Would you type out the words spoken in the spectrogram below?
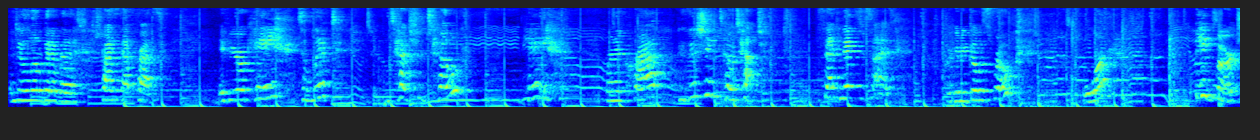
and do a little bit of a tricep press. If you're okay to lift touch your toe, okay, we're in a crab position, toe touch. Second exercise, we're going to ghost rope or big march.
